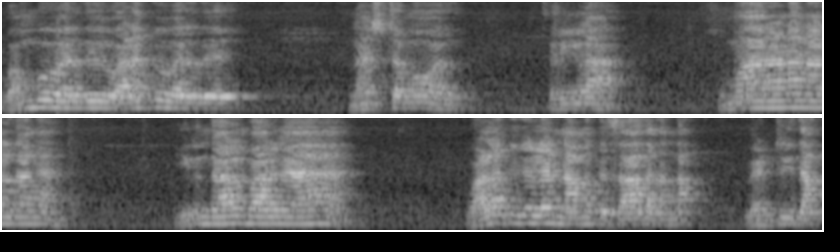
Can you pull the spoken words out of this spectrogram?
வம்பு வருது வழக்கு வருது நஷ்டமும் வருது. சரிங்களா? சுமாரான நாள் தாங்க இருந்தாலும் பாருங்கள் வழக்குகளில் நமக்கு சாதகம் தான் வெற்றி தான்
